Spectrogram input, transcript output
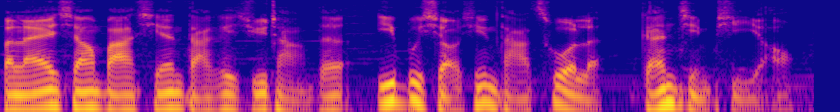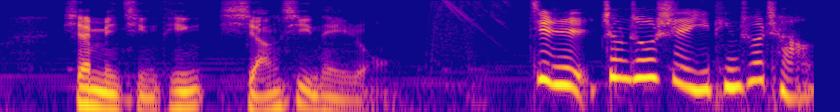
本来想把钱打给局长的，一不小心打错了，赶紧辟谣。下面请听详细内容。近日，郑州市一停车场，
